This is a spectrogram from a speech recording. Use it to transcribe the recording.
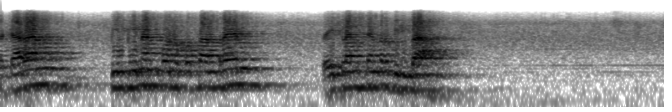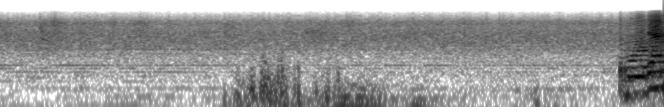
Sekarang pimpinan pondok pesantren Islamic Center Bimbang Kemudian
